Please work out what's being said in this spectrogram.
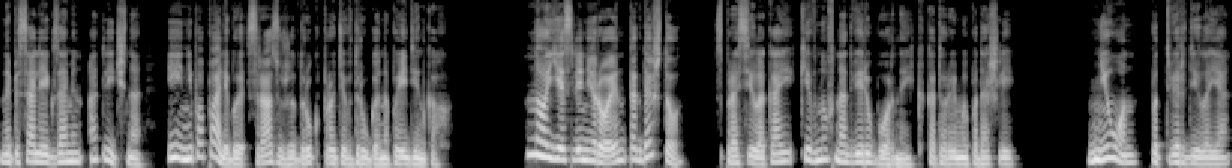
написали экзамен отлично и не попали бы сразу же друг против друга на поединках. «Но если не Роэн, тогда что?» — спросила Кай, кивнув на дверь уборной, к которой мы подошли. «Не он», — подтвердила я.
